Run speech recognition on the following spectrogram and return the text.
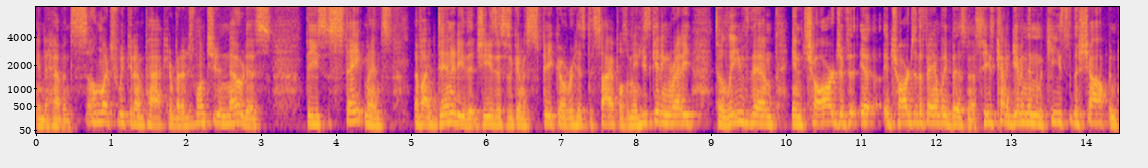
into heaven. So much we could unpack here, but I just want you to notice these statements of identity that Jesus is going to speak over his disciples. I mean, he's getting ready to leave them in charge of in charge of the family business. He's kind of giving them the keys to the shop and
